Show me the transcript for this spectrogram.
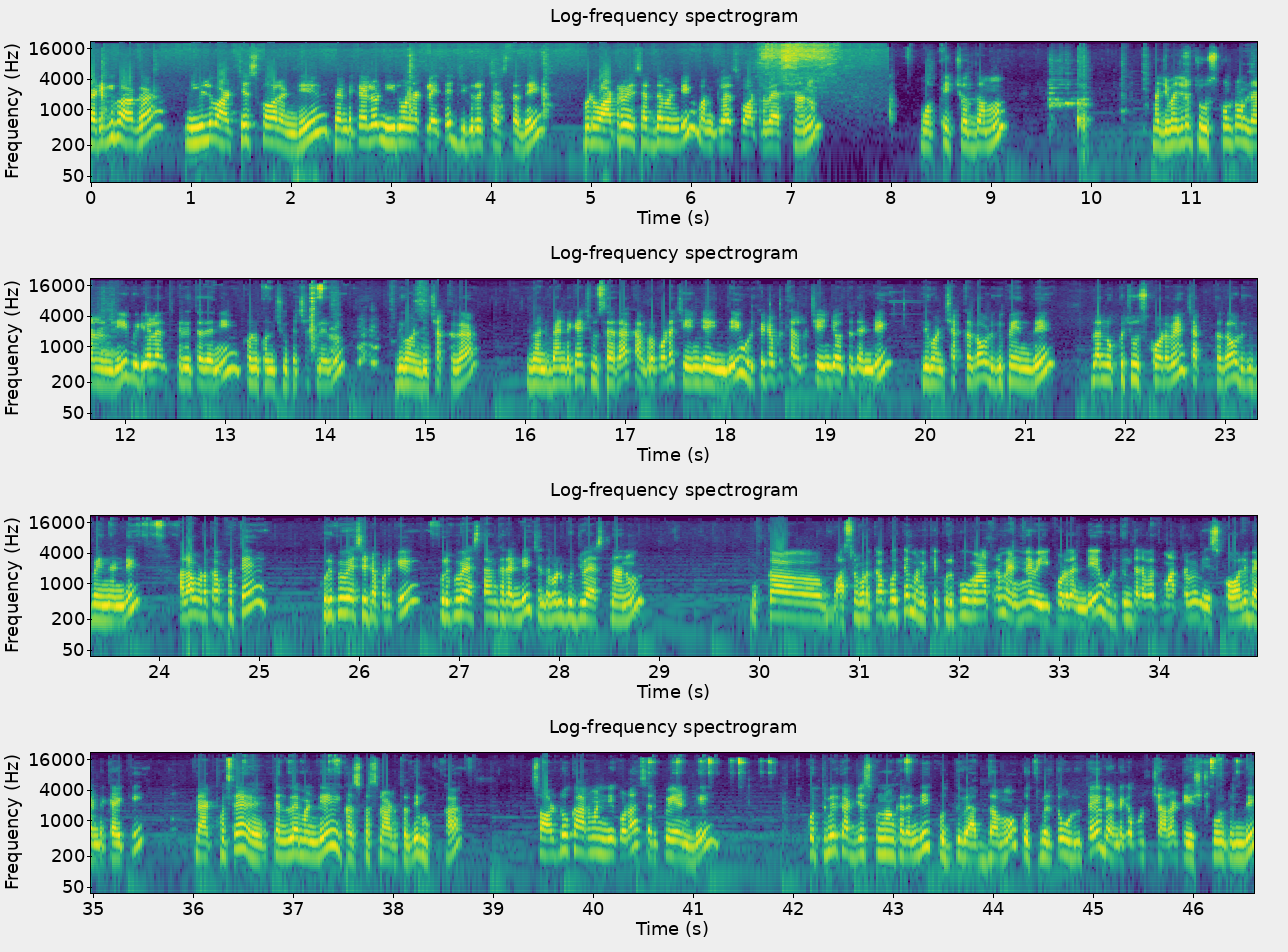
కడిగి బాగా నీళ్ళు వాట్ చేసుకోవాలండి. బెండకాయలో నీరు ఉన్నట్లయితే జిగురు వచ్చేస్తుంది. ఇప్పుడు వాటర్ వేసేద్దామండి. వన్ గ్లాస్ వాటర్ వేస్తున్నాను. మొత్తం ఇచ్చొద్దాము మధ్య మధ్యలో చూసుకుంటూ ఉండాలండి. వీడియోలో ఎంత పెరుగుతుందని కొన్ని కొన్ని చూపించట్లేదు. ఇదిగోండి చక్కగా. ఇదిగోండి బెండకాయ చూసారా? కలర్ కూడా చేంజ్ అయింది. ఉడికేటప్పుడు కలర్ చేంజ్ అవుతుందండి. ఇదిగోండి చక్కగా ఉడికిపోయింది. ఇలా నొక్కు చూసుకోవడమే చక్కగా ఉడికిపోయిందండి. అలా ఉడకపోతే పులుపు వేసేటప్పటికి పులుపు వేస్తాం కదండి. చింతపండు గుజ్జు వేస్తున్నాను. ముక్క అసలు ఉడకపోతే మనకి పులుపు మాత్రం వెంటనే వేయకూడదండి. ఉడికిన తర్వాత మాత్రమే వేసుకోవాలి బెండకాయకి. లేకపోతే తినలేమండి. కసకసలాడుతుంది ముక్క. సాల్ట్ కారం అన్ని కూడా సరిపోయండి. కొత్తిమీర కట్ చేసుకున్నాం కదండి కొద్ది వేద్దాము. కొత్తిమీరతో ఉడికితే బెండకాయ పులుసు చాలా టేస్ట్గా ఉంటుంది.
